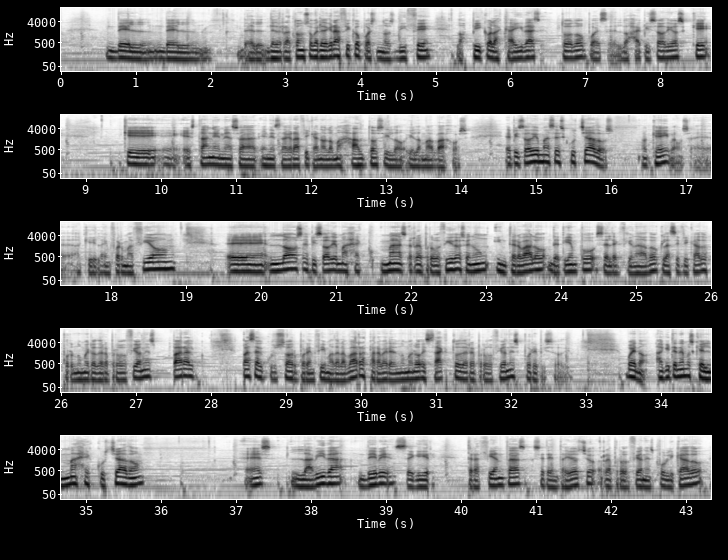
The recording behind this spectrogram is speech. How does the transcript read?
del, del, ratón sobre el gráfico, pues nos dice los picos, las caídas, todo, pues los episodios que, que eh, están en esa, en esa gráfica, ¿no? los más altos y, y los más bajos. Episodios más escuchados, Ok, vamos a ver aquí la información. Eh, los episodios más, más, reproducidos en un intervalo de tiempo seleccionado, clasificados por número de reproducciones. Para el, pasa el cursor por encima de las barras para ver el número exacto de reproducciones por episodio. Bueno, aquí tenemos que el más escuchado es La vida debe seguir. 378 reproducciones publicado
